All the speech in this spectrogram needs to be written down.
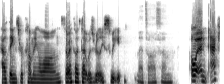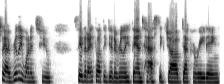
how things were coming along. So I thought that was really sweet. That's awesome. Oh, and actually, I really wanted to say that I thought they did a really fantastic job decorating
